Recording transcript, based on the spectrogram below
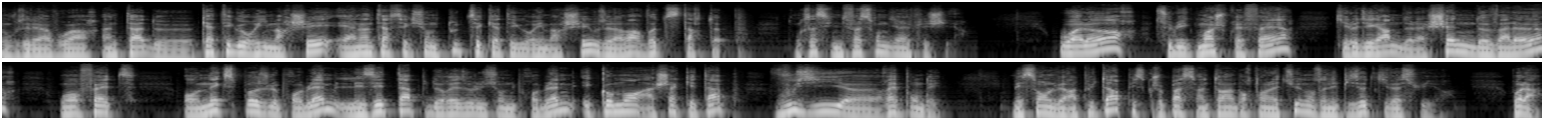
Donc vous allez avoir un tas de catégories marché et à l'intersection de toutes ces catégories marché, vous allez avoir votre startup. Donc ça, c'est une façon d'y réfléchir. Ou alors, celui que moi je préfère, qui est le diagramme de la chaîne de valeur, où en fait, on expose le problème, les étapes de résolution du problème et comment à chaque étape vous y euh, répondez. Mais ça, on le verra plus tard, puisque je passe un temps important là-dessus dans un épisode qui va suivre. Voilà,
